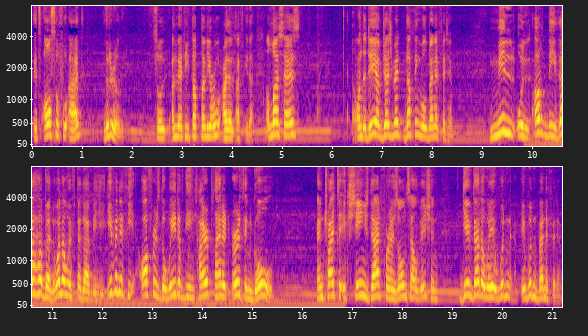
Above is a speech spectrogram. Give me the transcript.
it's also fu'ad literally. So, التي تطلع على الأفئدة. Allah says, on the day of judgment, nothing will benefit him. ملء الأرض ذهبا ولو افتدى به. Even if he offers the weight of the entire planet Earth in gold and tried to exchange that for his own salvation, gave that away, it wouldn't, it wouldn't benefit him.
